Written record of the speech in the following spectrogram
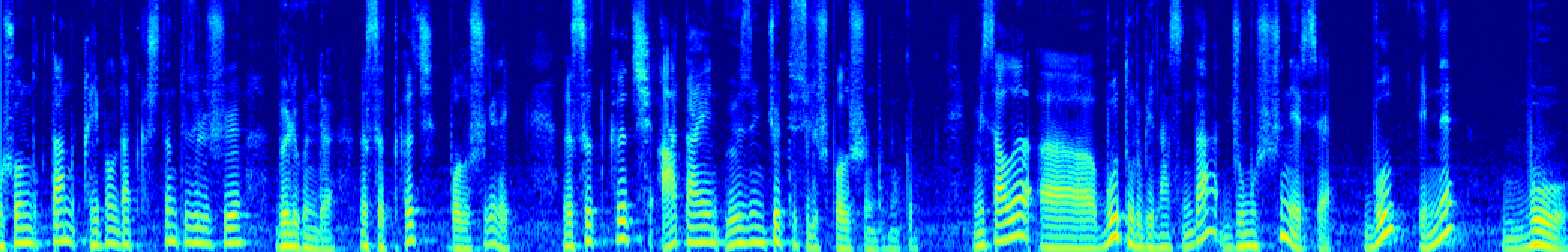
Ошондуктан кыймылдаткычтын түзүлүшү бөлүгүндө ысыткыч болушу керек. Ысыткыч атайын өзүнчө түзүлүш болушу мүмкүн. Мисалы буу турбинасында жумушчу нерсе бул эмне? Буу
